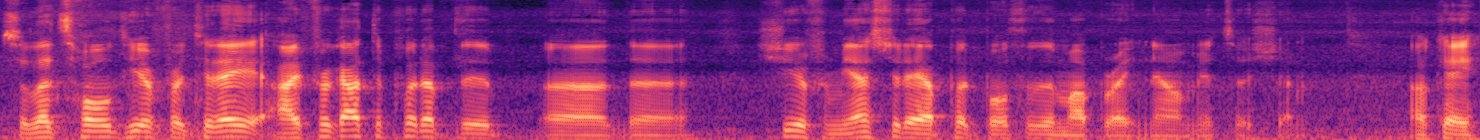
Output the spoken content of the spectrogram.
So let's hold here for today. I forgot to put up the uh, the Shir from yesterday. I'll put both of them up right now, Mitzvah Hashem. Okay,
